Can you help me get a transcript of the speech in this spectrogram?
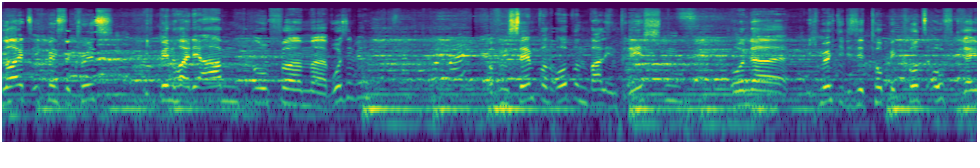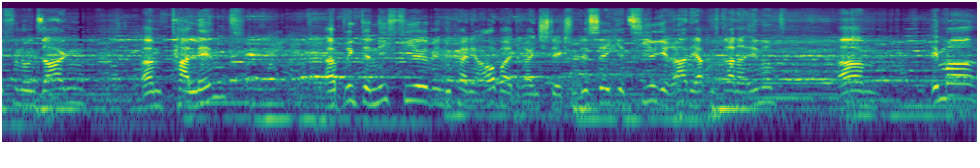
Leute, ich bin's der Chris. Ich bin heute Abend auf, ähm, äh, wo sind wir? Auf dem Sempern Open Ball in Dresden und äh, ich möchte diese Topic kurz aufgreifen und sagen, ähm, Talent äh, bringt dir nicht viel, wenn du keine Arbeit reinsteckst. Und das sehe ich jetzt hier gerade, ihr habt mich daran erinnert. Ähm, immer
